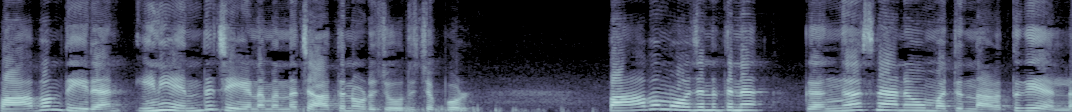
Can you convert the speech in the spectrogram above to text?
പാപം തീരാൻ ഇനി എന്ത് ചെയ്യണമെന്ന് ചാത്തനോട് ചോദിച്ചപ്പോൾ പാപമോചനത്തിന് ഗംഗാസ്നാനവും മറ്റും നടത്തുകയല്ല.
